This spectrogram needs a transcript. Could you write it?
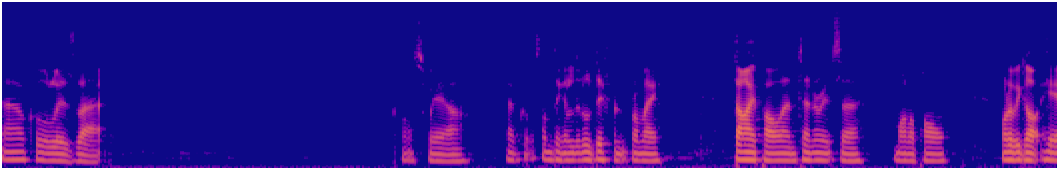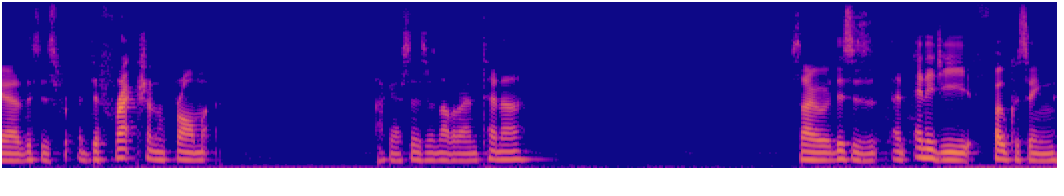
How cool is that? Of course, we are have got something a little different from a dipole antenna. It's a monopole. What have we got here? This is a diffraction from, I guess this is another antenna. So this is an energy focusing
